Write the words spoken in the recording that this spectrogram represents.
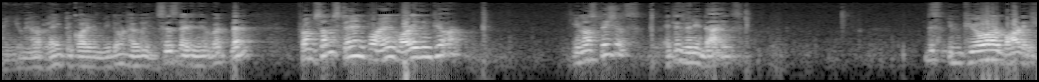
mean, you may not like to call it, we don't have to insist that is, but then, from some standpoint, what is impure? Inauspicious, at least when it dies. This impure body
